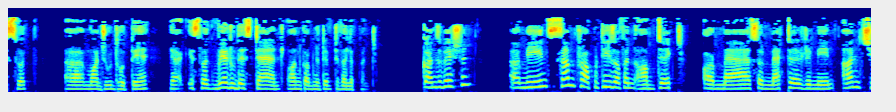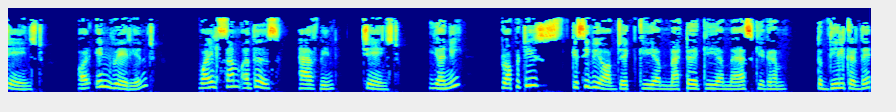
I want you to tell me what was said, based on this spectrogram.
اس وقت موجود ہوتے ہیں یا اس وقت where do they stand on cognitive development conservation means some properties of an object or mass or matter remain in or invariant have been changed. یعنی پراپرٹیز کسی بھی آبجیکٹ کی یا میٹر کی یا mass کی اگر ہم تبدیل کر دیں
